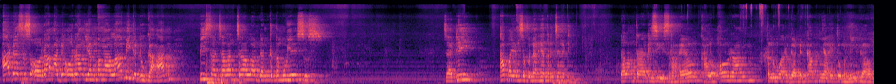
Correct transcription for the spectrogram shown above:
ada seseorang, ada orang yang mengalami kedukaan bisa jalan-jalan dan ketemu Yesus. Jadi, apa yang sebenarnya terjadi? Dalam tradisi Israel, kalau orang keluarga dekatnya itu meninggal,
